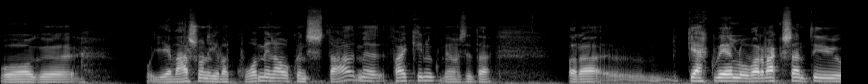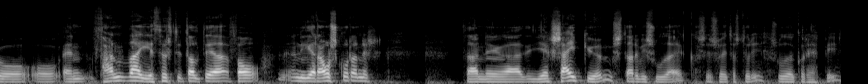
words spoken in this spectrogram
og, uh, og ég var svona, ég var komin á okkur stað með fækinningum, ég fannst þetta bara uh, gekk vel og var vaksandi og, og, en fann það, ég þurfti daldi að fá nýjar áskoranir. Þannig að ég sæki um starfi í Súðæk sem sveitarstjóri, Súðækurheppi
